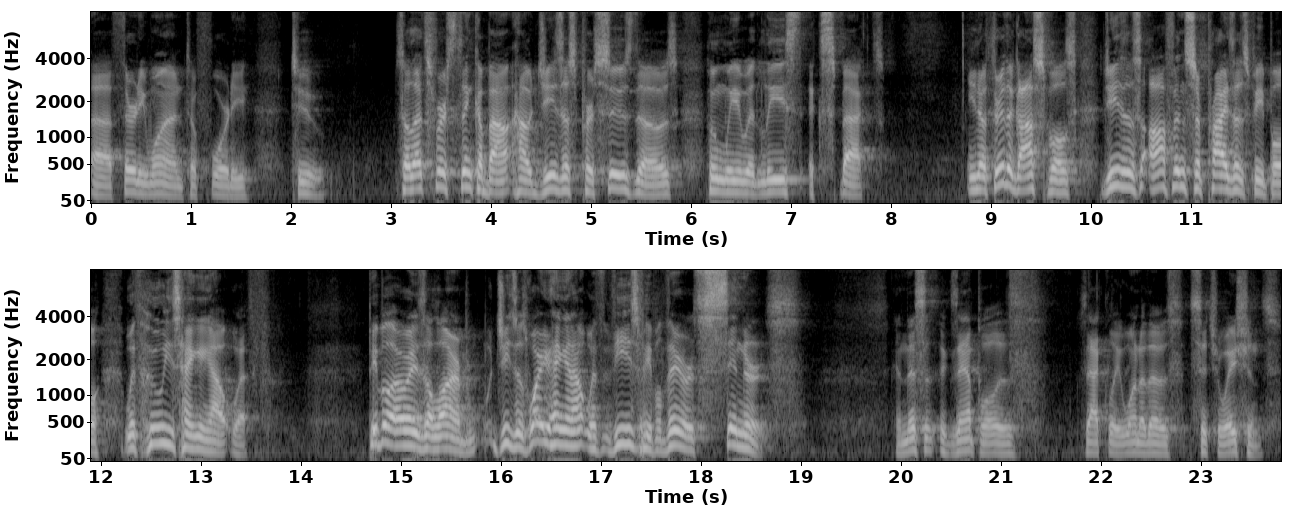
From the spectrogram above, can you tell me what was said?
uh, 31 to 42. So let's first think about how Jesus pursues those whom we would least expect. You know, through the Gospels, Jesus often surprises people with who he's hanging out with. People are always alarmed. Jesus, why are you hanging out with these people? They are sinners. And this example is exactly one of those situations.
